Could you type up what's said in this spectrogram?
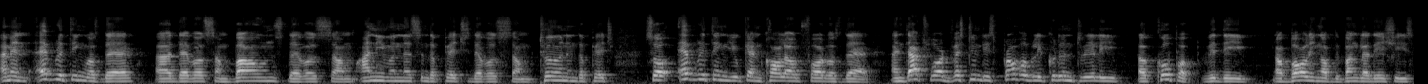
I mean, everything was there. Uh, there was some bounce, there was some unevenness in the pitch, there was some turn in the pitch. So everything you can call out for was there, and that's what West Indies probably couldn't really uh, cope up with the uh, bowling of the Bangladeshis,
